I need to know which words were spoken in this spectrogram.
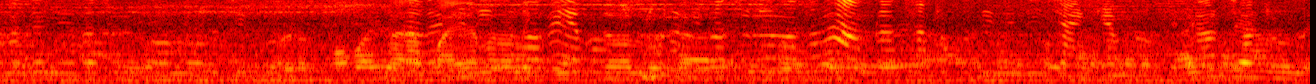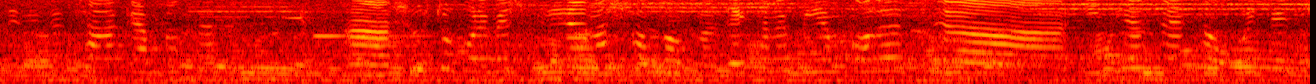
আমাদের নির্বাচন কর্মসূচি হবে এবং সুষ্ঠু নির্বাচনের মাধ্যমে আমরা ছাত্র প্রতিনিধি চাই ক্যাম্পাসে। কারণ ছাত্র প্রতিনিধি ছাড়া ক্যাম্পাসে সুষ্ঠু পরিবেশ ফিরিয়ে আনা সম্ভব না। যেখানে বিএম কলেজ ইতিহাসে একটা ঐতিহ্য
